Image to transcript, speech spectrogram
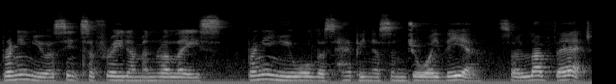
bringing you a sense of freedom and release bringing you all this happiness and joy there. So love that.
